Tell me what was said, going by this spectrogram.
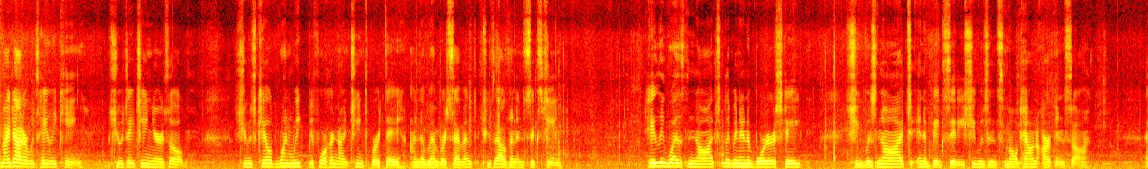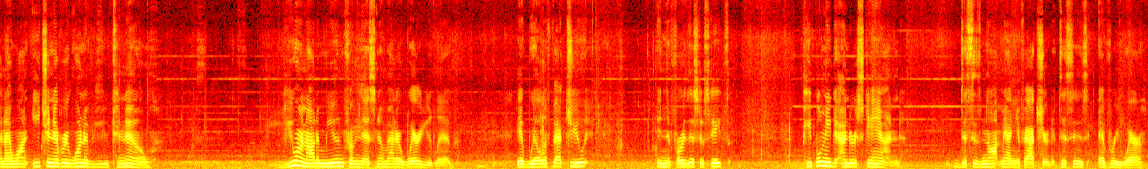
My daughter was Haley King. She was 18 years old. She was killed one week before her 19th birthday on November 7th, 2016. Haley was not living in a border state. She was not in a big city. She was in small town Arkansas. And I want each and every one of you to know you are not immune from this no matter where you live. It will affect you in the furthest of states. People need to understand this is not manufactured. This is everywhere.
